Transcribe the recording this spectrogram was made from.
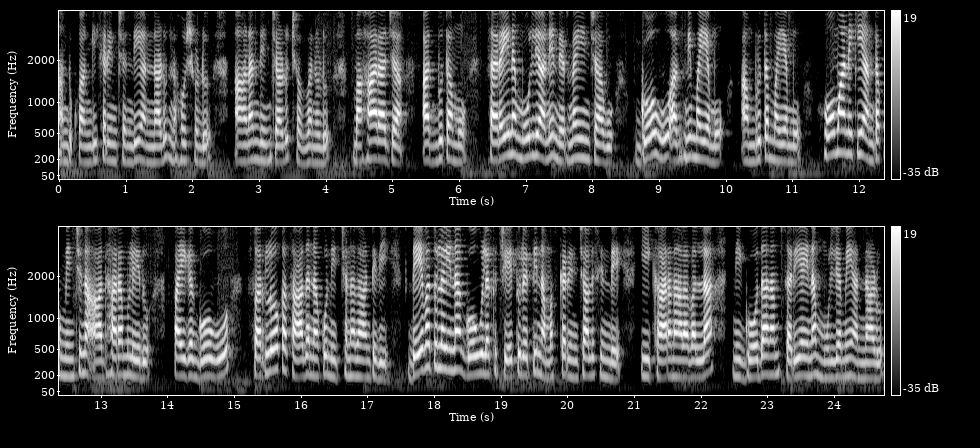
అందుకు అంగీకరించండి అన్నాడు నహుషుడు ఆనందించాడు చవ్వనుడు మహారాజా అద్భుతము. సరైన మూల్యాన్ని నిర్ణయించావు. గోవు అగ్నిమయము అమృతమయము. హోమానికి అంతకు మించిన ఆధారము లేదు. పైగా గోవు స్వర్లోక సాధనకు నిచ్చెన లాంటిది. దేవతులైన గోవులకు చేతులెత్తి నమస్కరించాల్సిందే. ఈ కారణాల వల్ల నీ గోదానం సరి అయిన మూల్యమే అన్నాడు.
